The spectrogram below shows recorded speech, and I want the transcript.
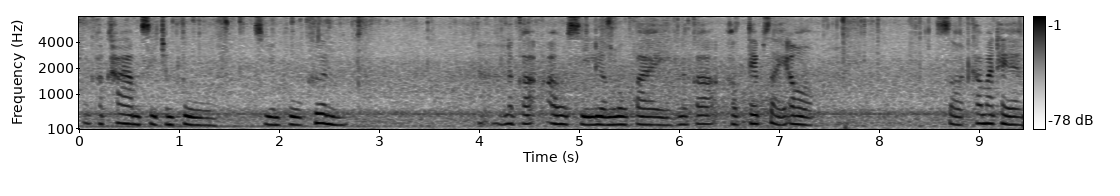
แล้วก็ ข้ามสีชมพู สีชมพูขึ้น แล้วก็เอาสีเหลืองลงไป แล้วก็เอาเทปใสออก สอดเข้ามาแทน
